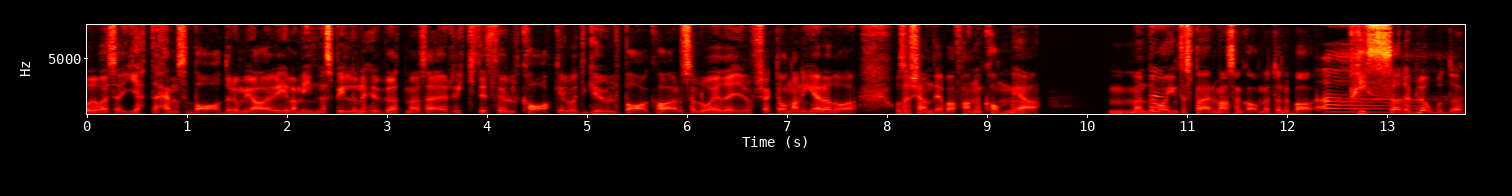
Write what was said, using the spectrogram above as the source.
Och det var ett så här jättehemskt badrum. Jag har hela minnesbilden i huvudet med så här riktigt fult kakel och ett gult badkar. Så låg jag där och försökte onanera då. Och så kände jag bara, fan nu kommer jag. Men det var inte sperma som kom utan det bara pissade blod.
